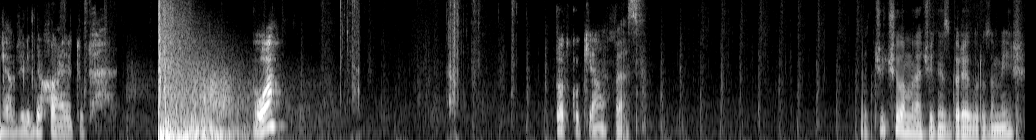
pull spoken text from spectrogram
Я вже віддихаю тут. О! Чотку кинув. Пес. Чучело мене чуть не зберило, розумієш?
